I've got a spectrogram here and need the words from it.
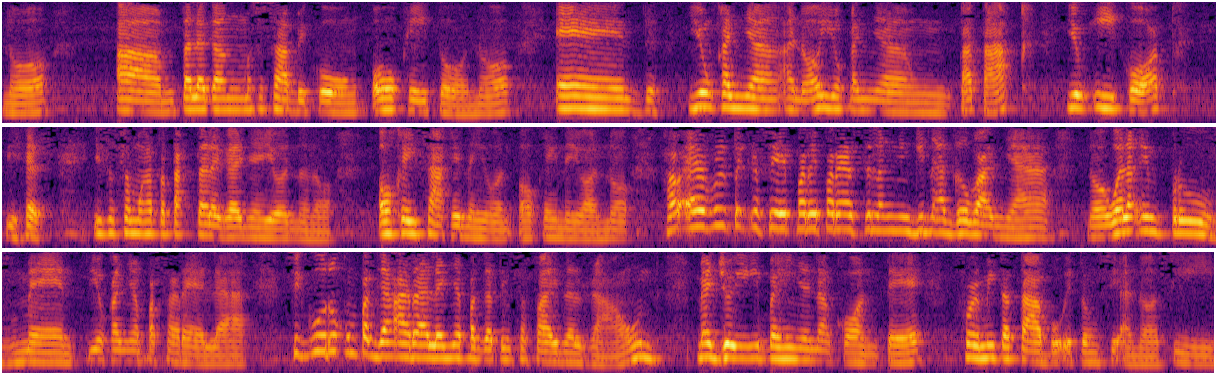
no? Um, talagang masasabi kong okay to, no? And yung kanyang, ano, yung kanyang tatak, yung ikot, Yes. Isa sa mga tatak talaga niya yon no? Okay sa akin na yon okay na yon no? However, kasi pare-parehas na lang yung ginagawa niya, no? Walang improvement yung kanyang pasarela. Siguro kung pag-aaralan niya pagdating sa final round, medyo iibahin niya ng konti. For me, tatabo itong si, ano, si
